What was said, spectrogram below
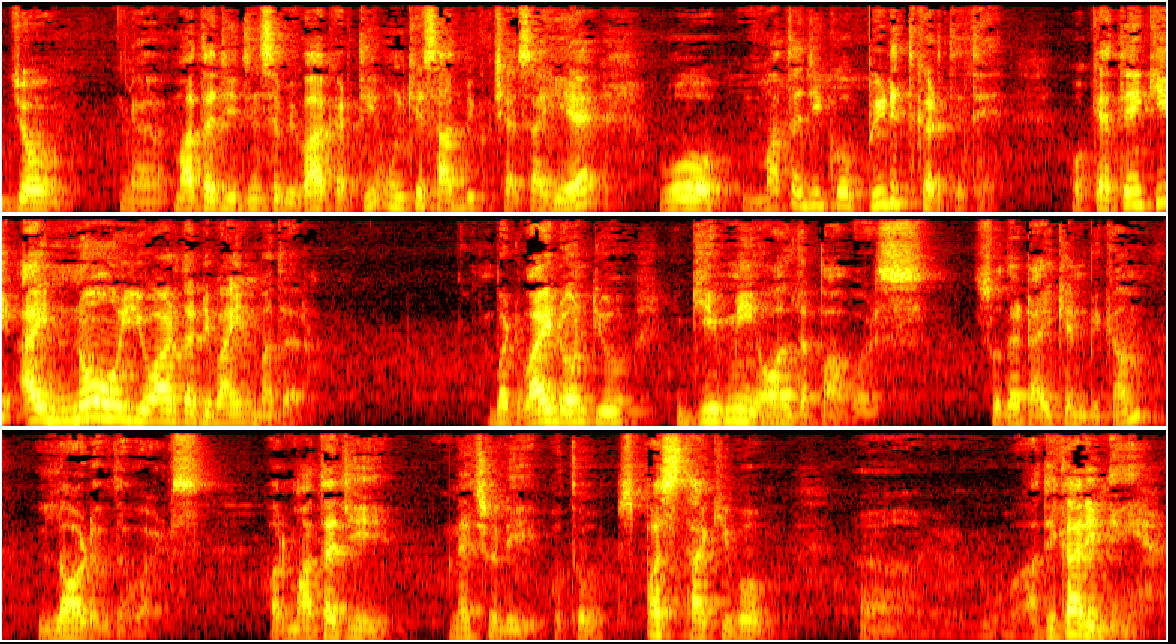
जो uh, माता जी जिनसे विवाह करती हैं उनके साथ भी कुछ ऐसा ही है। वो माता जी को पीड़ित करते थे। वो कहते हैं कि I know you are the divine mother but why don't you give me all the powers so that I can become lord of the world और माता जी नेचुरली वो तो स्पष्ट था कि वो अधिकारी नहीं है।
